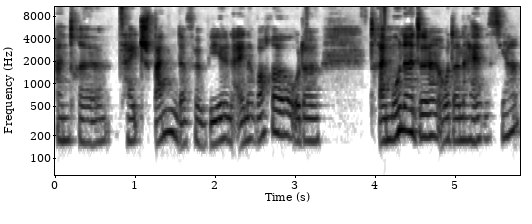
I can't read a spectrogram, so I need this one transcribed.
andere Zeitspannen dafür wählen, eine Woche oder drei Monate oder ein halbes Jahr.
